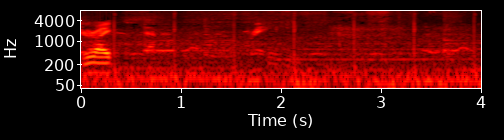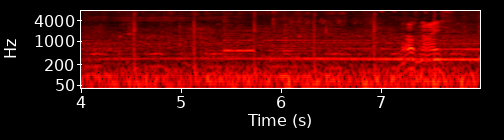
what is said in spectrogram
You're right. That was nice.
